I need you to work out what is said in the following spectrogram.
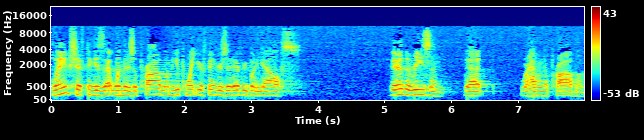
Blame shifting is that when there's a problem, you point your fingers at everybody else. They're the reason that we're having a problem.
